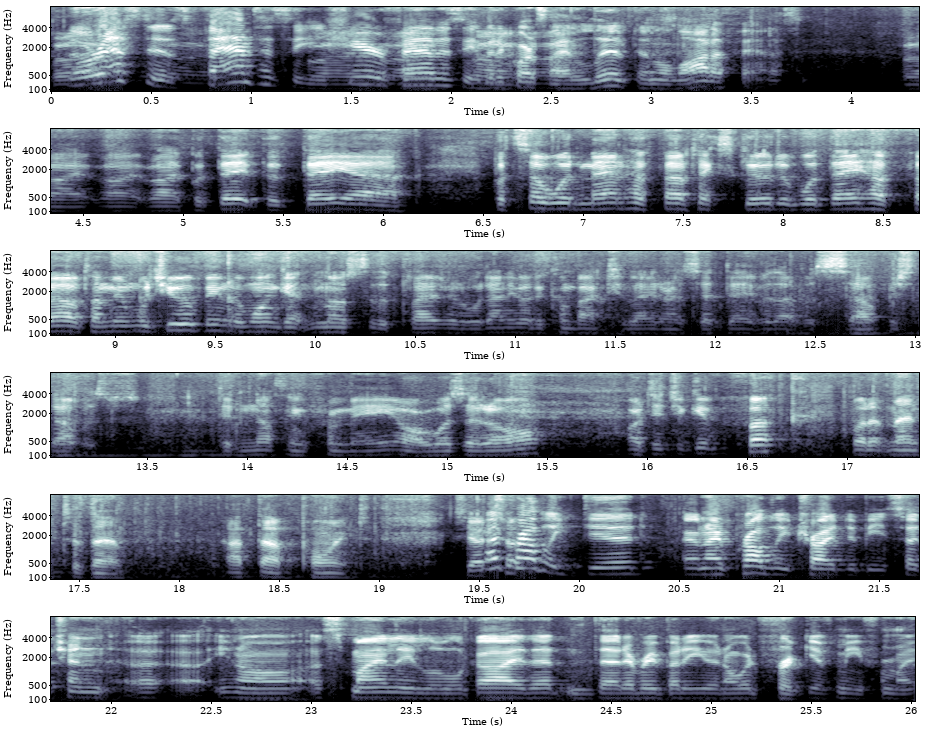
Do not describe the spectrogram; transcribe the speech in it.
The rest is fantasy, sheer fantasy. But of course, I lived in a lot of fantasy. Right, right, right. But they, but they, uh, but so would men have felt excluded? Would they have felt? I mean, would you have been the one getting most of the pleasure? Would anybody come back to you later and say, David, that was selfish. That was did nothing for me, or was it all? Or did you give a fuck what it meant to them at that point? See, I probably did, and I probably tried to be such an, uh, uh, you know, a smiley little guy that that everybody, you know, would forgive me for my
